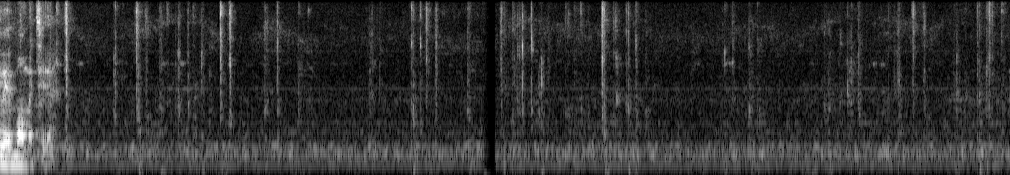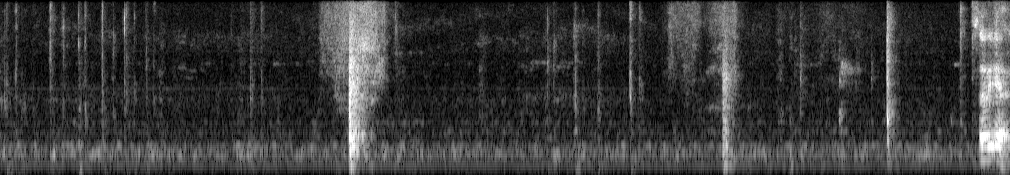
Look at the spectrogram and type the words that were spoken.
Give me a moment here. So yeah,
